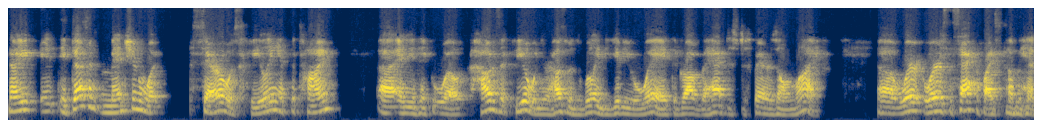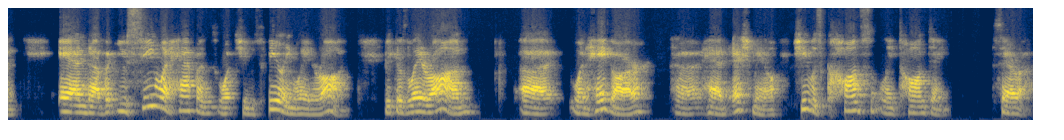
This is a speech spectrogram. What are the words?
Now, you, it, it, doesn't mention what Sarah was feeling at the time. Uh, and you think, well, how does it feel when your husband's willing to give you away at the drop of a hat just to spare his own life? Uh, where where does the sacrifice come in? And uh, but you see what happens, what she was feeling later on, because later on, uh, when Hagar uh, had Ishmael, she was constantly taunting Sarah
